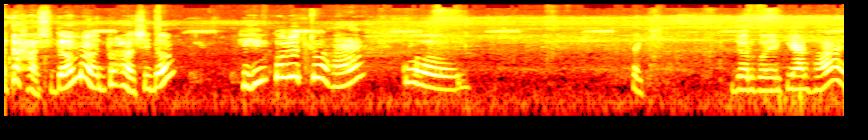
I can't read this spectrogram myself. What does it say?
একটু হাসি দাও মা একটু হাসি দাও। হি হি করে একটু হ্যাঁ কই? তাই? জোর করে কি আর হয়?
